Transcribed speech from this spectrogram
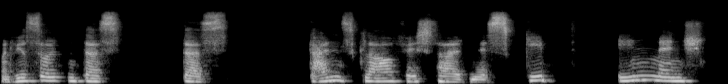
Und wir sollten das, das ganz klar festhalten. Es gibt in Menschen,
